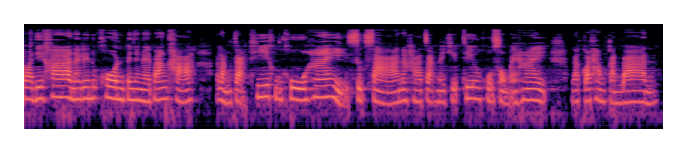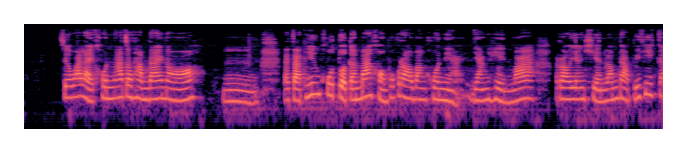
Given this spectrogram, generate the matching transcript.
สวัสดีค่ะนักเรียนทุกคนเป็นยังไงบ้างคะ หลังจากที่คุณครูให้ศึกษานะคะ จากในคลิปที่คุณครูส่งไปให้ แล้วก็ทำการบ้าน เชื่อว่าหลายคนน่าจะทำได้เนาะอืมแต่จากที่คุณครูตรวจการบ้านของพวกเราบางคนเนี่ยยังเห็นว่าเรายังเขียนลำดับวิธีก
